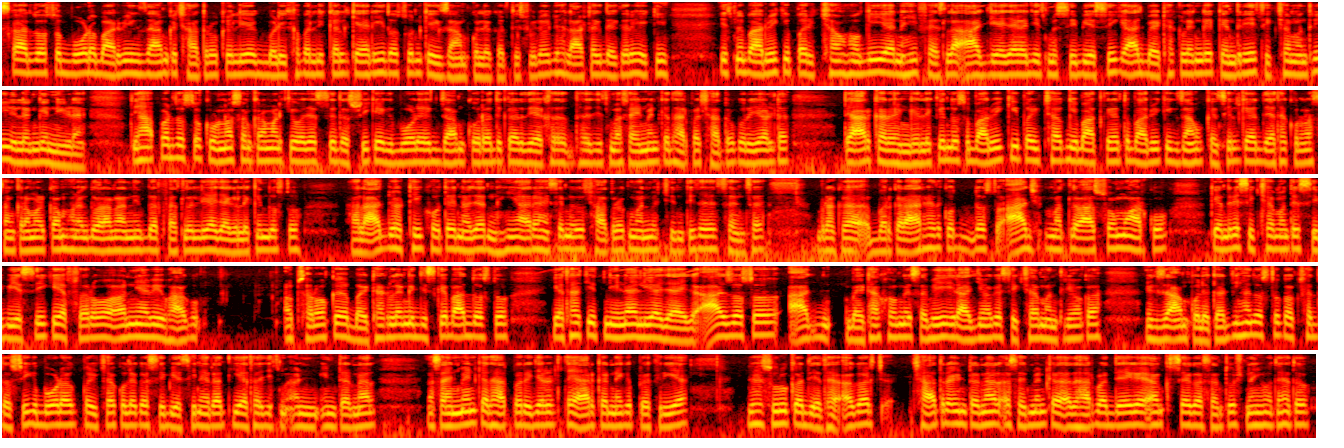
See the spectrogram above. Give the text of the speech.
नमस्कार दोस्तों, बोर्ड और बारहवीं एग्ज़ाम के छात्रों के लिए एक बड़ी खबर निकल के आ रही है दोस्तों, उनके एग्ज़ाम को लेकर। तो इस वीडियो जो है, लास्ट तक देख रहे हैं कि इसमें बारहवीं की परीक्षा होगी या नहीं, फैसला आज लिया जाएगा, जिसमें सीबीएसई की आज बैठक लेंगे, केंद्रीय शिक्षा मंत्री ले लेंगे निर्णय तो यहाँ पर दोस्तों, कोरोना संक्रमण की वजह से दसवीं के बोर्ड एग्ज़ाम को रद्द कर दिया था, जिसमें असाइनमेंट के आधार पर छात्रों को रिज़ल्ट तैयार करेंगे। लेकिन दोस्तों, बारहवीं की परीक्षा की बात करें तो बारहवीं के एग्ज़ाम को कैंसिल कर दिया था, कोरोना संक्रमण कम होने के दौरान बार फैसला लिया जाएगा। लेकिन दोस्तों हालात जो ठीक होते नज़र नहीं आ रहे हैं। ऐसे में तो छात्रों के मन में चिंतित है, संशय बरकरार है। तो दोस्तों, आज मतलब आज सोमवार को केंद्रीय शिक्षा मंत्री सीबीएसई के अफसरों और अन्य विभागों अफसरों के बैठक लेंगे, जिसके बाद दोस्तों यथाचित निर्णय लिया जाएगा। आज दोस्तों, आज बैठक होंगे सभी राज्यों के शिक्षा मंत्रियों का एग्ज़ाम को लेकर। जी हाँ दोस्तों, कक्षा दसवीं की बोर्ड परीक्षा को लेकर सीबीएसई ने रद्द किया था, जिसमें इंटरनल असाइनमेंट के आधार पर रिज़ल्ट तैयार करने की प्रक्रिया जो है शुरू कर दिया था। अगर छात्र इंटरनल असेसमेंट के आधार पर दिए गए अंक से अगर संतुष्ट नहीं होते हैं तो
